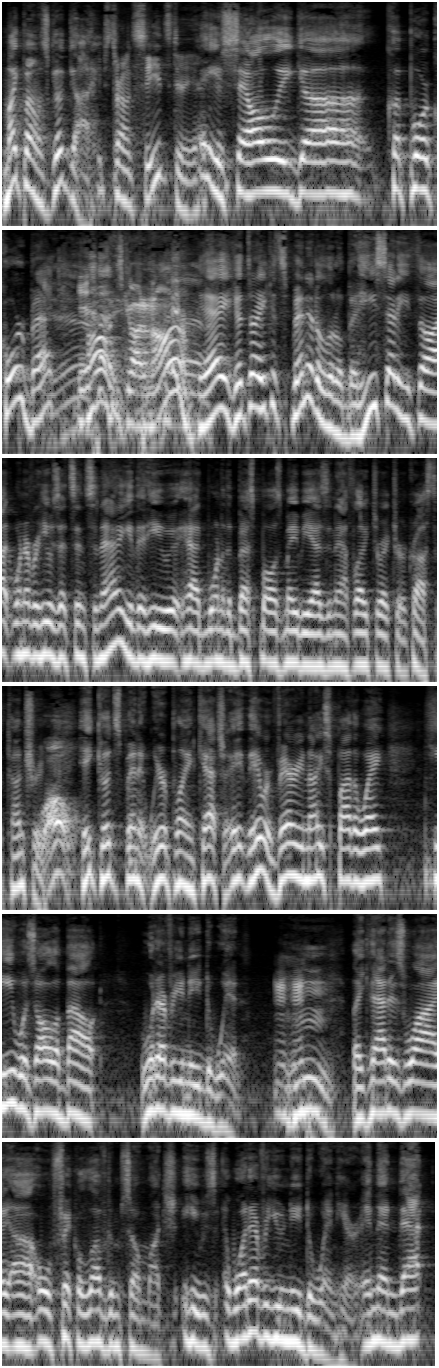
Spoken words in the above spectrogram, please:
Mike Bohn's a good guy. He's throwing seeds to you. Hey, he's say all league uh, clipboard quarterback. Yeah. Oh, he's got an arm. Yeah, he could throw, he could spin it a little bit. He said he thought whenever he was at Cincinnati that he had one of the best balls maybe as an athletic director across the country. Whoa. He could spin it. We were playing catch. They they were very nice, by the way. He was all about whatever you need to win. Like that is why uh, old Fickell loved him so much. He was whatever you need to win here, and then that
